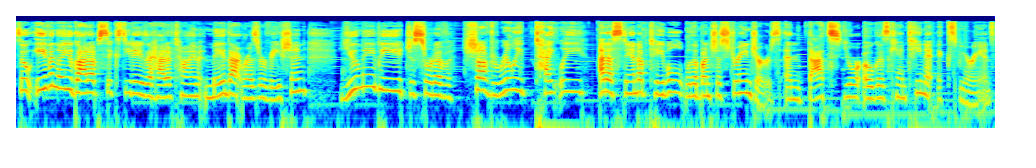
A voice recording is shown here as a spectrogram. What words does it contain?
So, even though you got up 60 days ahead of time, made that reservation, you may be just sort of shoved really tightly at a stand up table with a bunch of strangers, and that's your Oga's Cantina experience.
